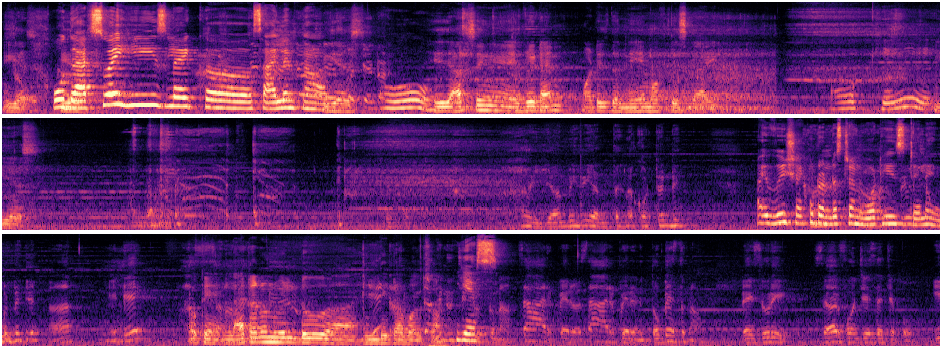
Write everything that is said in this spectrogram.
Yes. Oh, that's why he is like uh, silent now. Yes. Oh. He is asking every time what is the name of this guy. Okay. Yes. I wish I could understand what he is telling. Okay, later on we'll do uh, Hindi dub also. Yes. Sir phone చేశారు చెప్పు. ఈ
